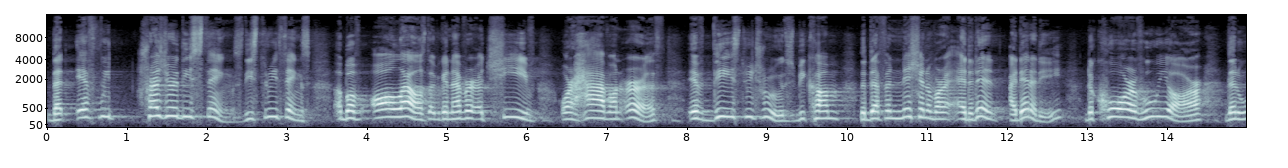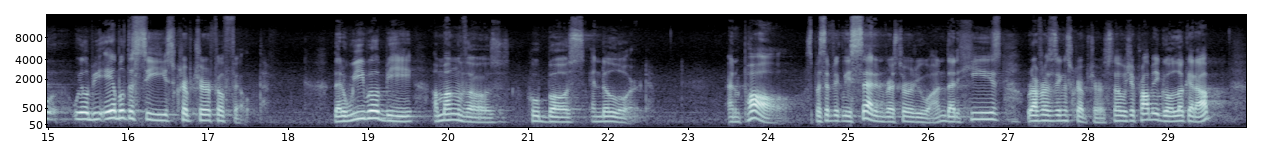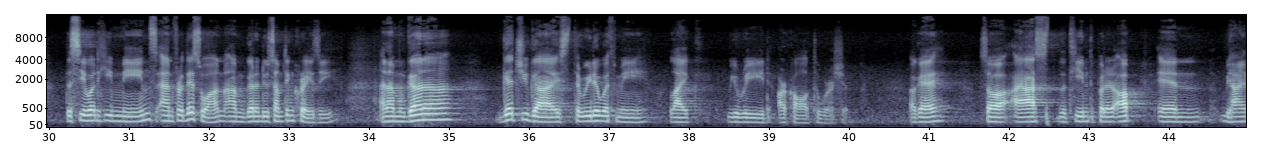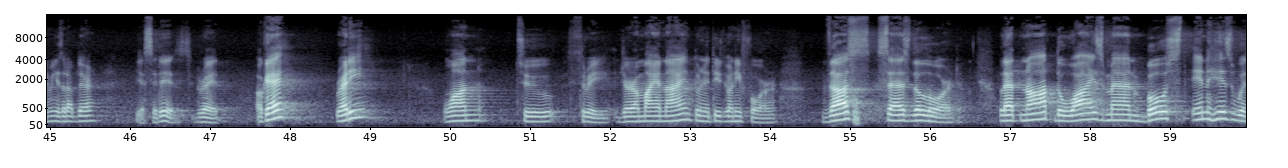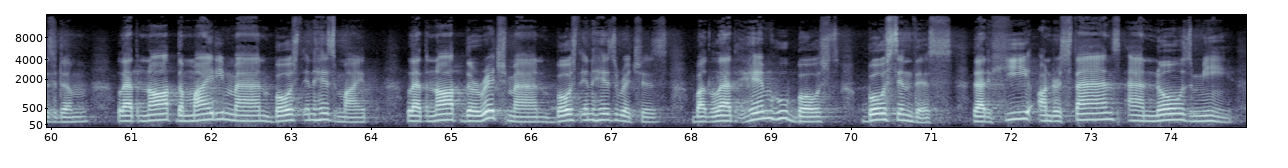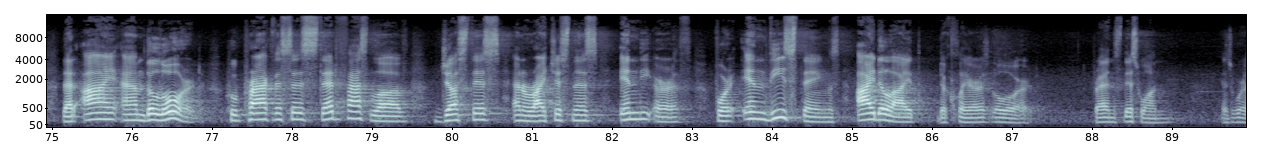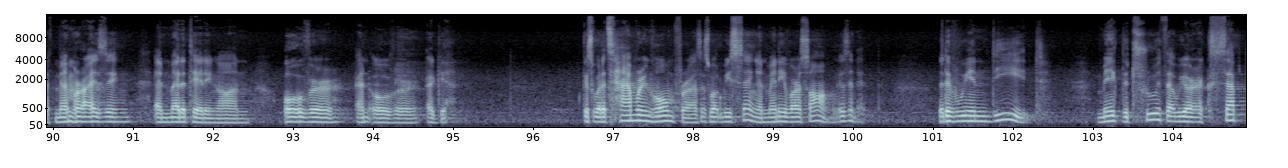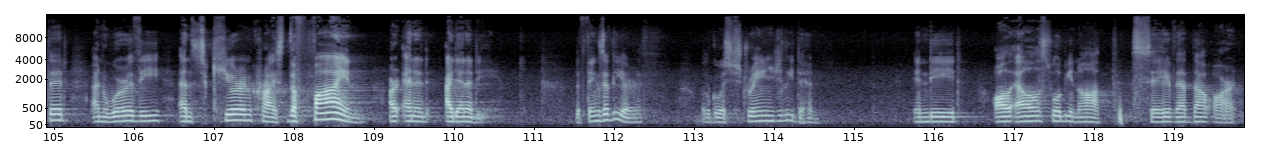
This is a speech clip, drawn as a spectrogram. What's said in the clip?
that if we treasure these things, these three things, above all else that we can never achieve or have on earth, if these three truths become the definition of our identity, the core of who we are, then we'll be able to see Scripture fulfilled. That we will be among those who boast in the Lord. And Paul specifically said in verse 31 that he's referencing Scripture. So we should probably go look it up to see what he means. And for this one, I'm going to do something crazy. And I'm going to get you guys to read it with me like we read our call to worship. Okay? So I asked the team to put it up in behind me. Is it up there? Yes, it is. Great. Okay? Ready? One, two, three. Jeremiah 9, 23, 24. Thus says the Lord Let not the wise man boast in his wisdom, let not the mighty man boast in his might, let not the rich man boast in his riches, but let him who boasts boast in this, that he understands and knows me, that I am the Lord, who practices steadfast love, justice, and righteousness in the earth. For in these things I delight, declares the Lord. Friends, this one is worth memorizing and meditating on over and over again. Because what it's hammering home for us is what we sing in many of our songs, isn't it? That if we indeed make the truth that we are accepted and worthy and secure in Christ define our identity, the things of the earth will go strangely dim. Indeed, all else will be naught save that thou art,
